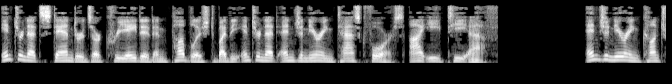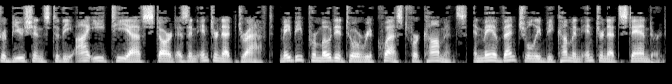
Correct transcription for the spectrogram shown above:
Internet standards are created and published by the Internet Engineering Task Force Engineering contributions to the IETF start as an Internet draft, may be promoted to a request for comments, and may eventually become an Internet standard.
